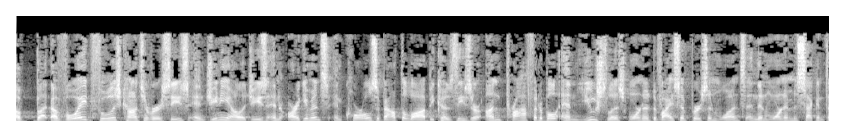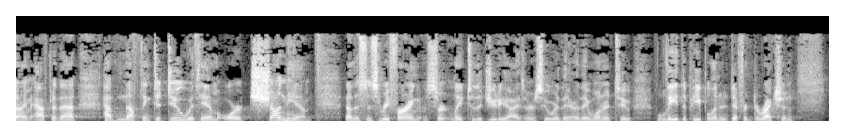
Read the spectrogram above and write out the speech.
Uh, but avoid foolish controversies and genealogies and arguments and quarrels about the law because these are unprofitable and useless. Warn a divisive person once and then warn him a second time. After that, have nothing to do with him or shun him. Now, this is referring certainly to the Judaizers who were there. They wanted to lead the people in a different direction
